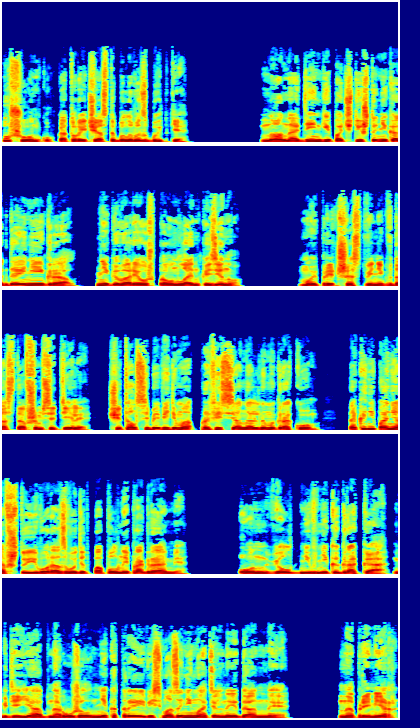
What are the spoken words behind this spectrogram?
тушенку, которой часто было в избытке. Но на деньги почти что никогда и не играл, не говоря уж про онлайн-казино. Мой предшественник в доставшемся теле считал себя, видимо, профессиональным игроком, так и не поняв, что его разводят по полной программе. Он вел дневник игрока, где я обнаружил некоторые весьма занимательные данные. Например,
